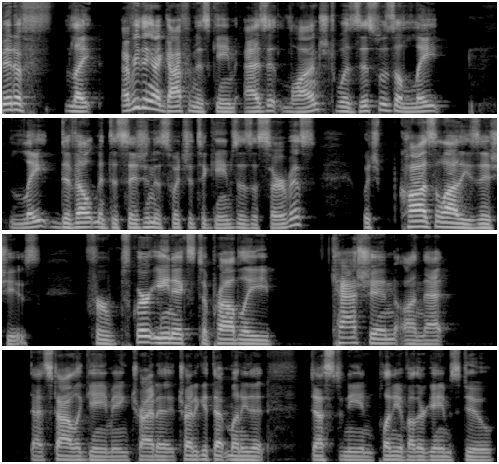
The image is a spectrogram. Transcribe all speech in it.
bit of like everything I got from this game as it launched was this was a late late development decision to switch it to games as a service, which caused a lot of these issues. For Square Enix to probably cash in on that that style of gaming, try to try to get that money that Destiny and plenty of other games do.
